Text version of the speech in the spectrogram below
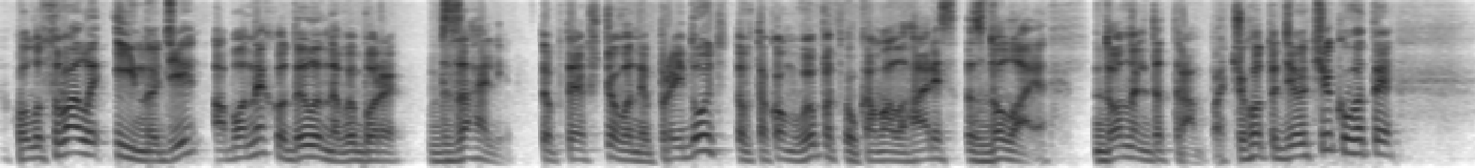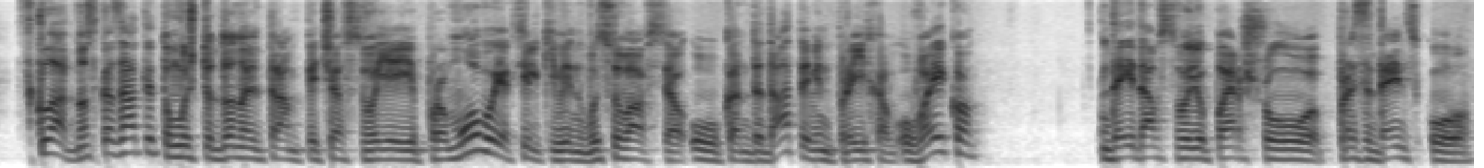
голосували іноді або не ходили на вибори взагалі. Тобто, якщо вони прийдуть, то в такому випадку Камала Гарріс здолає Дональда Трампа. Чого тоді очікувати? Складно сказати, тому що Дональд Трамп під час своєї промови, як тільки він висувався у кандидати, він приїхав у Вейко, де й дав свою першу президентську.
